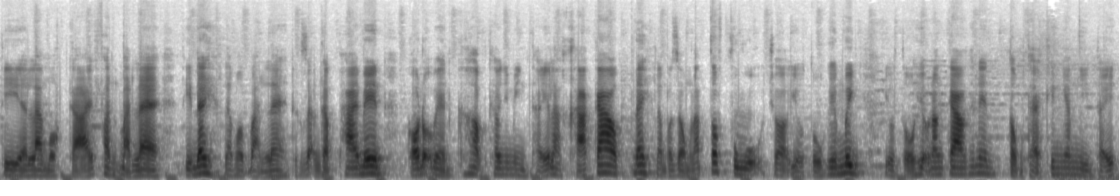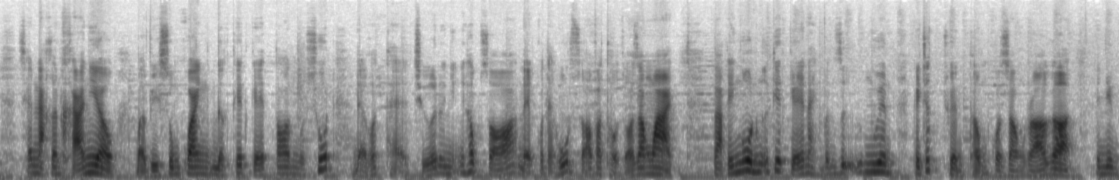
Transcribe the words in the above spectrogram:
thì à, là một cái phần bản lề. Thì đây là một bản lề được dạng gập hai bên, có độ bền cơ học theo như mình thấy là khá cao. Đây là một dòng laptop phục vụ cho yếu tố gaming, yếu tố hiệu năng cao. Thế nên tổng thể khi anh em nhìn thấy sẽ nặng hơn khá nhiều bởi vì xung quanh được thiết kế to một chút để có thể chứa được những hốc gió để có thể hút gió và thổi gió ra ngoài và cái ngôn ngữ thiết kế này vẫn giữ nguyên cái chất truyền thống của dòng ROG thế nhưng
